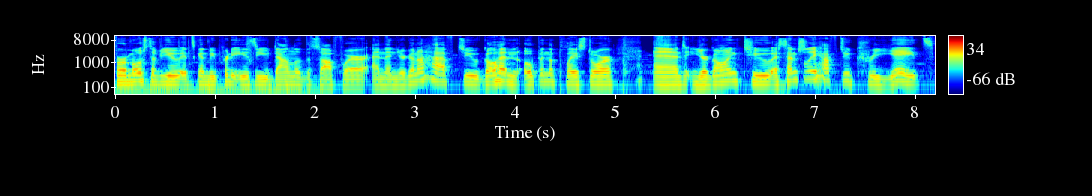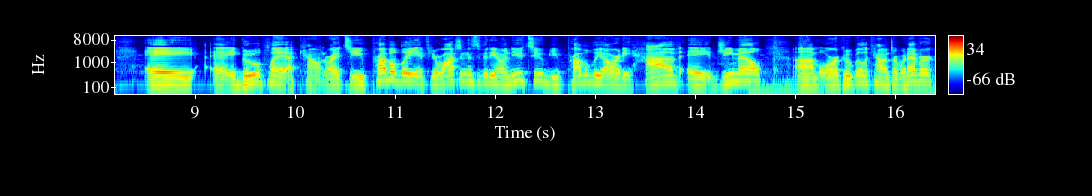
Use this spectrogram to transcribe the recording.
for most of you it's going to be pretty easy. You download the software and then you're going to have to go ahead and open the Play Store and you're going to essentially have to create a, a Google Play account right? So you probably if you're watching this video on YouTube you probably already have a Gmail um, or a Google account or whatever.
